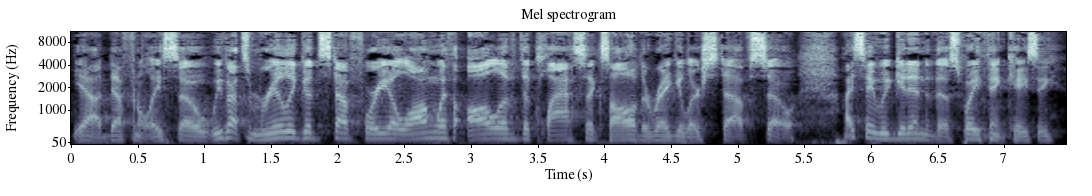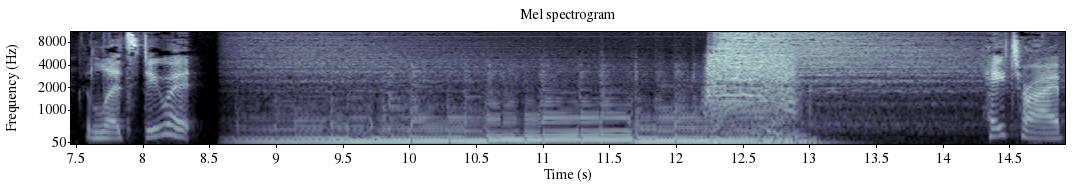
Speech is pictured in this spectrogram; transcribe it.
yeah, definitely. So we've got some really good stuff for you, along with all of the classics, all of the regular stuff. So I say we get into this. What do you think, Kasey? Let's do it. Hey, tribe.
